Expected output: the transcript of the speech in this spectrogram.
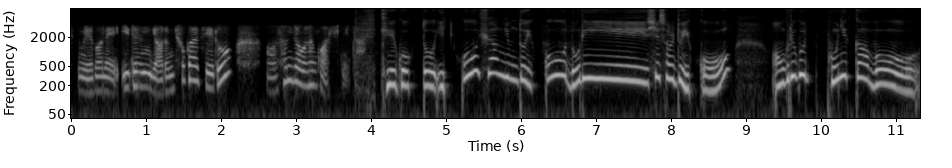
지금 이번에 이른 여름 휴가지로 어, 선정을 한 것 같습니다. 계곡도 있고 휴양림도 있고 놀이 시설도 있고 어 그리고 보니까 뭐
